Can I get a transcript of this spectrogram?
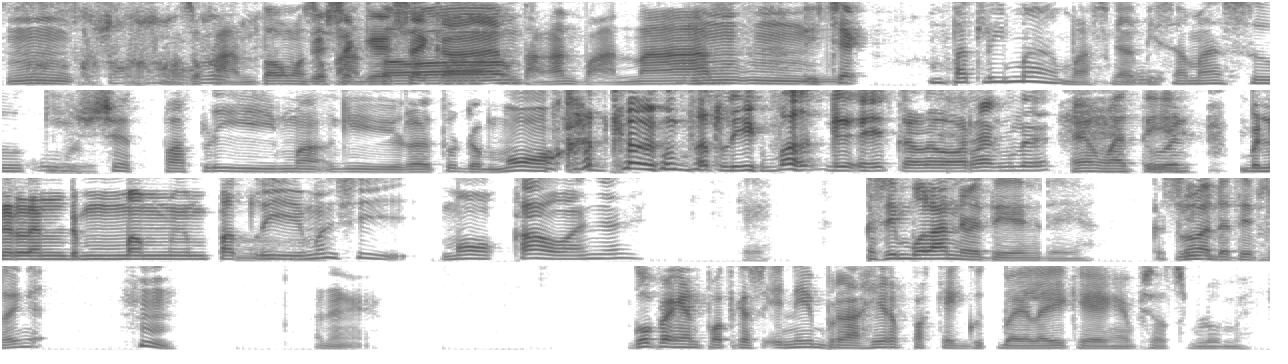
Hmm. masuk kantong, masuk Gesek-gesek kantong, kan. tangan panas, Mm-mm. dicek 45 mas nggak bisa masuk. gitu. Buset, 45 gila itu udah mokat kalau 45 kayak kalau orang tuh Yang mati. ya? beneran demam 45 Hmm. sih mokau aja. Kesimpulan berarti ya udah ya. Kesim... Lu ada tips lain nggak? ada nggak ya? Gue pengen podcast ini berakhir pakai goodbye lagi kayak yang episode sebelumnya.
